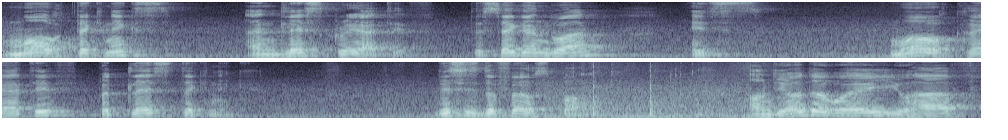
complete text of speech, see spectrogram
more techniques and less creative. The second one is more creative but less technique. This is the first point. On the other way, you have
